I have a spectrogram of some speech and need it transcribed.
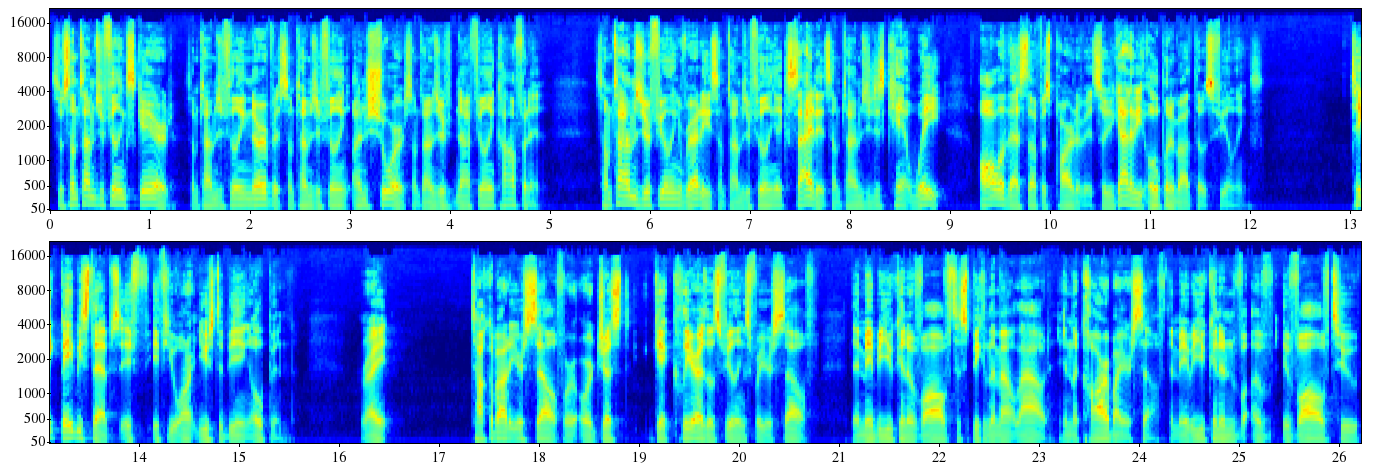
So sometimes you're feeling scared, sometimes you're feeling nervous, sometimes you're feeling unsure, sometimes you're not feeling confident. Sometimes you're feeling ready, sometimes you're feeling excited, sometimes you just can't wait. All of that stuff is part of it. So you got to be open about those feelings. Take baby steps if if you aren't used to being open, right? Talk about it yourself or or just get clear of those feelings for yourself then maybe you can evolve to speaking them out loud in the car by yourself. Then maybe you can ev- evolve to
